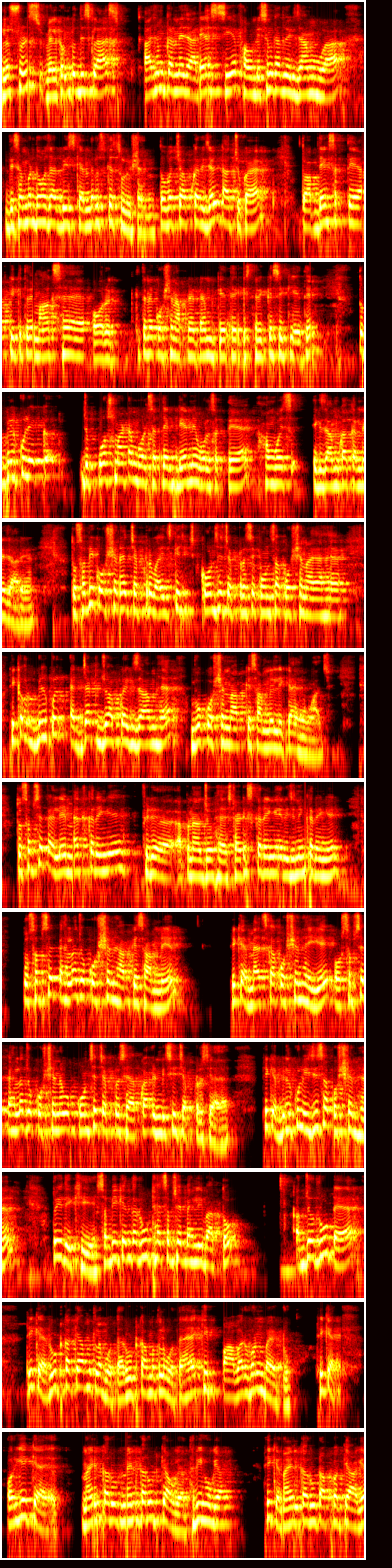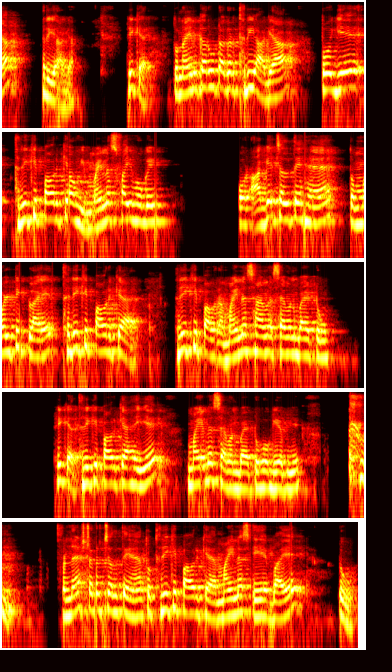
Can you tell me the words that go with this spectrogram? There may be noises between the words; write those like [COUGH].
Hello students welcome to this class आज हम करने जा रहे हैं सीए फाउंडेशन का जो एग्ज़ाम हुआ दिसंबर 2020 के अंदर उसके सॉल्यूशन तो बच्चों, आपका रिज़ल्ट आ चुका है। तो आप देख सकते हैं आपके कितने मार्क्स हैं और कितने क्वेश्चन आपने अटेम्प्ट किए थे, किस तरीके से किए थे। तो बिल्कुल एक जो पोस्टमार्टम बोल सकते हैं डीएनए बोल सकते हैं, हम वो इस एग्ज़ाम का करने जा रहे हैं। तो सभी क्वेश्चन है चैप्टर वाइज कि कौन से चैप्टर से कौन सा क्वेश्चन आया है, ठीक है? और बिल्कुल एग्जैक्ट जो आपका एग्ज़ाम है, वो क्वेश्चन मैं आपके सामने लेके आया हूँ आज। तो सबसे पहले मैथ करेंगे, फिर, अपना जो है स्टैटिक्स करेंगे रीजनिंग करेंगे। तो सबसे पहला जो क्वेश्चन है आपके सामने ठीक है, मैथ्स का क्वेश्चन है ये, और सबसे पहला जो क्वेश्चन है वो कौन से चैप्टर से आपका एनडीसी चैप्टर से आया। है ठीक है, बिल्कुल इजी सा क्वेश्चन है। तो ये देखिए, सभी के अंदर रूट है सबसे पहली बात तो। अब जो रूट है, ठीक है रूट का क्या मतलब होता है? रूट का मतलब होता है कि पावर वन बाय टू ठीक है? और ये क्या है? नाइन का रूट नाइन का रूट क्या हो गया? थ्री हो गया। ठीक है नाइन का रूट आपका क्या आ गया? थ्री आ गया। ठीक है तो नाइन का रूट अगर थ्री आ गया तो ये थ्री की पावर क्या हुई? माइनस फाइव हो गई। और आगे चलते हैं तो मल्टीप्लाई थ्री की पावर क्या है? थ्री की पावर है माइनस सेवन बाय टू ठीक है थ्री की पावर क्या है ये? माइनस सेवन बाय टू होगी अब ये। [COUGHS] नेक्स्ट अगर चलते हैं तो थ्री की पावर क्या है? माइनस ए बाय टू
